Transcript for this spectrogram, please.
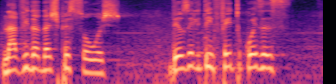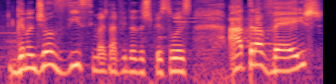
na vida das pessoas. Deus ele tem feito coisas grandiosíssimas na vida das pessoas através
